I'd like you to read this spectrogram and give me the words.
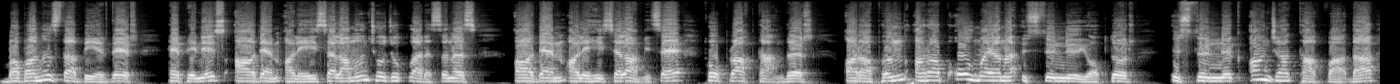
babanız da birdir. Hepiniz Adem aleyhisselamın çocuklarısınız. Adem aleyhisselam ise topraktandır. Arap'ın Arap olmayana üstünlüğü yoktur. Üstünlük ancak takvada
